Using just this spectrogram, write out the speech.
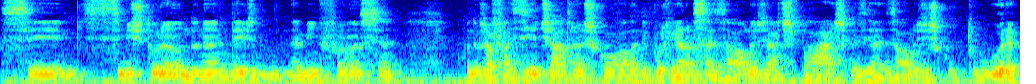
se, se misturando, né? Desde a minha infância quando eu já fazia teatro na escola, depois vieram essas aulas de artes plásticas e as aulas de escultura.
